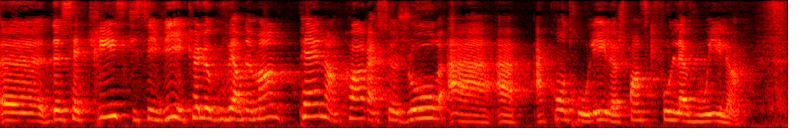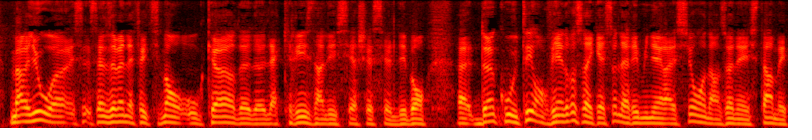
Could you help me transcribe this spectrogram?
euh, de cette crise qui sévit et que le gouvernement peine encore à ce jour à, à, à contrôler. Là. Je pense qu'il faut l'avouer. Là. Mario, euh, ça nous amène effectivement au cœur de, la crise dans les CHSLD. Bon, euh, d'un côté, on reviendra sur la question de la rémunération dans un instant, mais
